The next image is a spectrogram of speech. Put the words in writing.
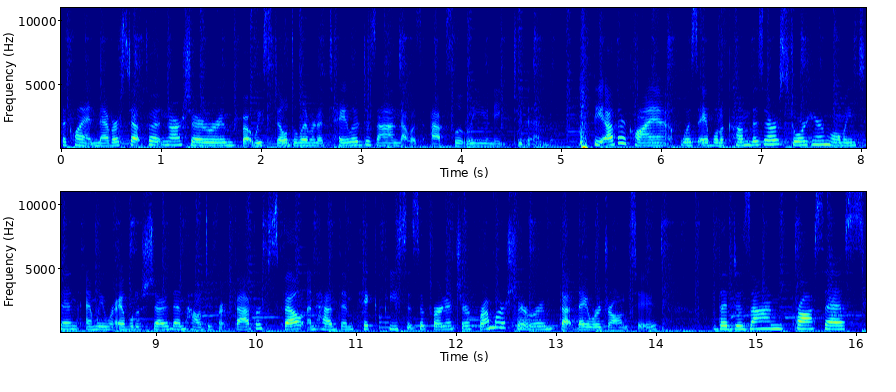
The client never stepped foot in our showroom, but we still delivered a tailored design that was absolutely unique to them. The other client was able to come visit our store here in Wilmington and we were able to show them how different fabrics felt and had them pick pieces of furniture from our showroom that they were drawn to. The design process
